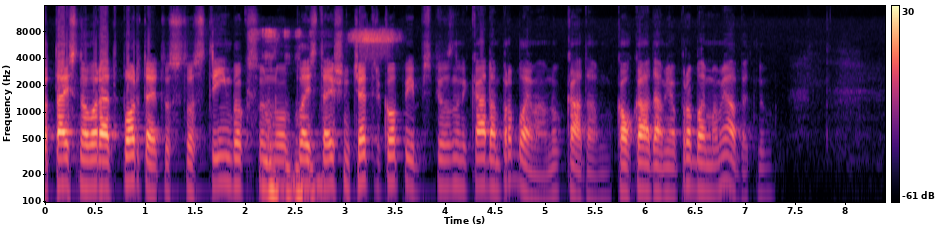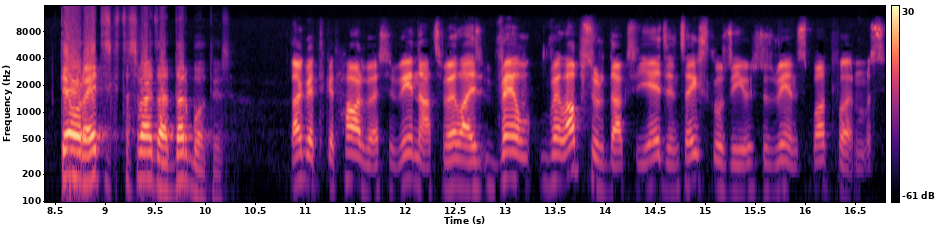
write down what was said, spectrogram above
Pat taisno varētu portēt uz to Steambox un no Playstation 4 kopiju bez pilnīgi nekādām problēmām. Nu, kādām, kaut kādām jau problēmām, jā, bet nu, teorētiski tas vajadzētu darboties. Tagad, kad hardware ir vienāds, vēl, aiz, vēl, vēl absurdāks jēdziens, ekskluzīvs uz vienas platformas.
